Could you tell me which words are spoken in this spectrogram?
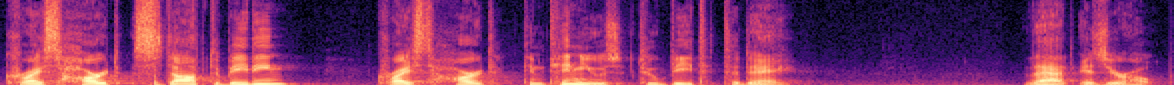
Christ's heart stopped beating. Christ's heart continues to beat today. That is your hope.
